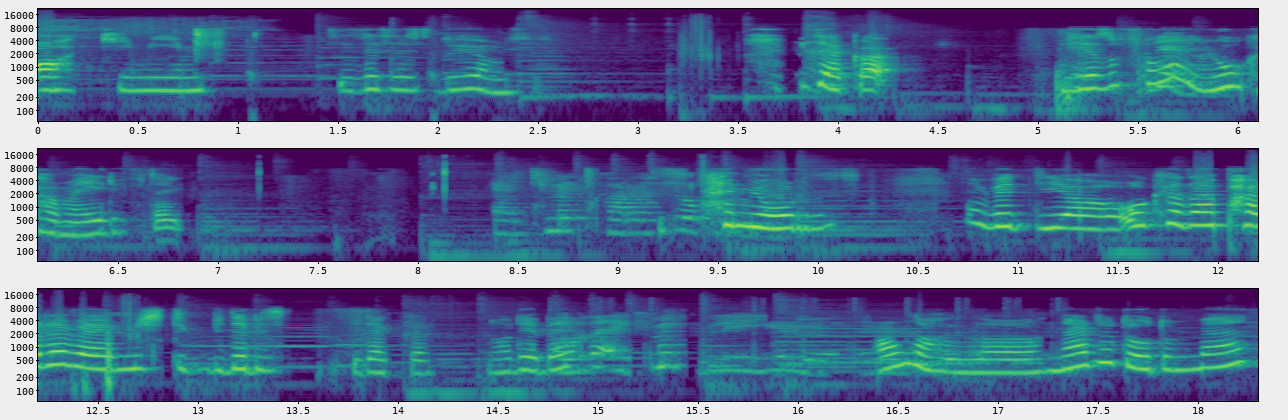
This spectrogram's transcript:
Ah kemiğim. Siz de ses duyuyor musunuz? Bir dakika. Yazı falan yok ama Elif'te Ekmek parası yok. istemiyoruz. Evet ya o kadar para vermiştik bir de biz. Bir dakika. Ne oluyor be? Orada ekmek bile yiyemiyor. Allah Allah. Nerede doğdum ben?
